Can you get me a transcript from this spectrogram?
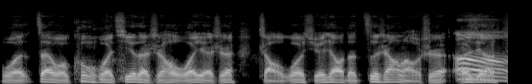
我在我困惑期的时候，我也是找过学校的资商老师，而且、嗯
